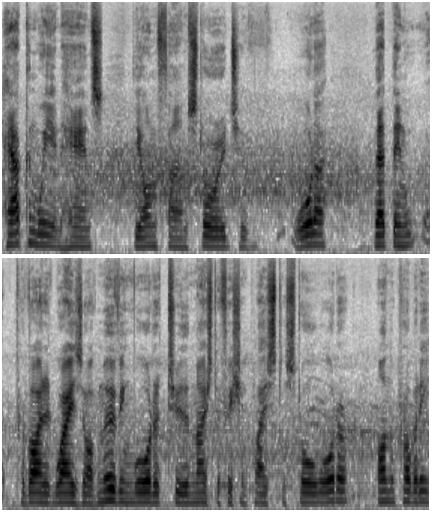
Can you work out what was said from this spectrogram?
How can we enhance the on-farm storage of water? That then provided ways of moving water to the most efficient place to store water on the property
